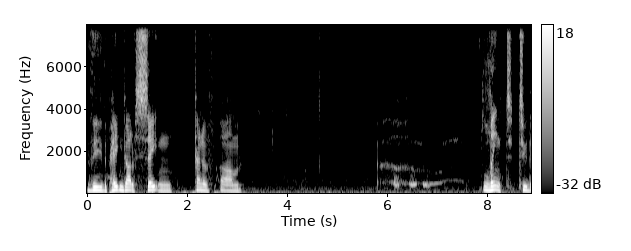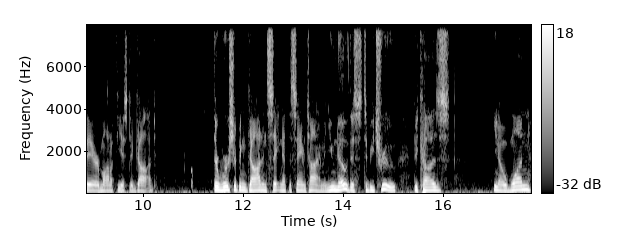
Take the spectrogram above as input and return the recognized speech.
the the pagan god of Satan kind of um, linked to their monotheistic god. They're worshiping God and Satan at the same time, and you know this to be true because you know one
